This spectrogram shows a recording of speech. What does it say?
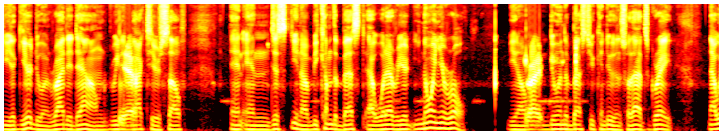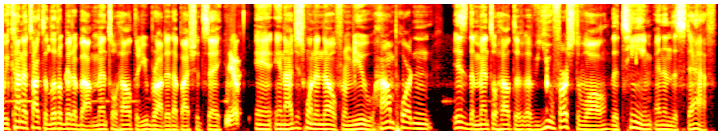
you're doing write it down read yeah. it back to yourself and and just you know become the best at whatever you're knowing your role you know, right. doing the best you can do. And so that's great. Now we kind of talked a little bit about mental health, or you brought it up, I should say. Yep. And and I just want to know from you how important is the mental health of, of you first of all, the team, and then the staff.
